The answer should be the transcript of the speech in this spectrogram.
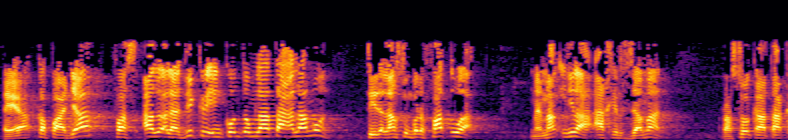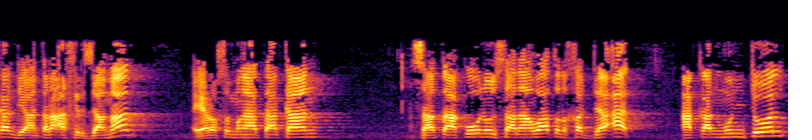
ya kepada fas'alu ala dzikri in kuntum la. Tidak langsung berfatwa. Memang inilah akhir zaman. Rasul katakan di antara akhir zaman, ya Rasul mengatakan satakunu sanawatun khadda'at akan muncul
